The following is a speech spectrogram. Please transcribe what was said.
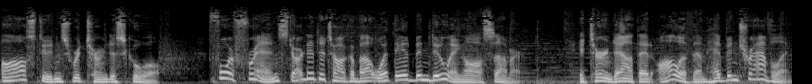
all students returned to school. Four friends started to talk about what they had been doing all summer. It turned out that all of them had been traveling.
